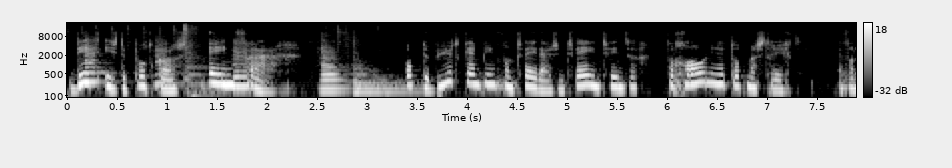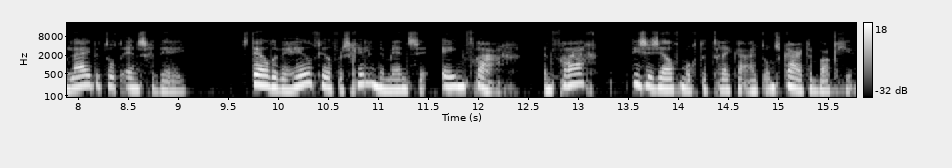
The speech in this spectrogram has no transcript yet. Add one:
Dit is de podcast Eén Vraag. Op de buurtcamping van 2022, van Groningen tot Maastricht en van Leiden tot Enschede, stelden we heel veel verschillende mensen één vraag. Een vraag die ze zelf mochten trekken uit ons kaartenbakje.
